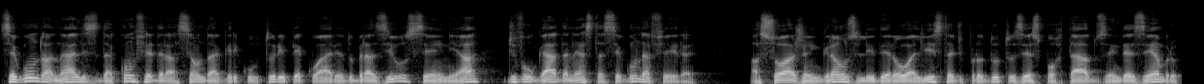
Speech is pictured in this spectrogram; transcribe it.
segundo a análise da Confederação da Agricultura e Pecuária do Brasil, CNA, divulgada nesta segunda-feira. A soja em grãos liderou a lista de produtos exportados em dezembro,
